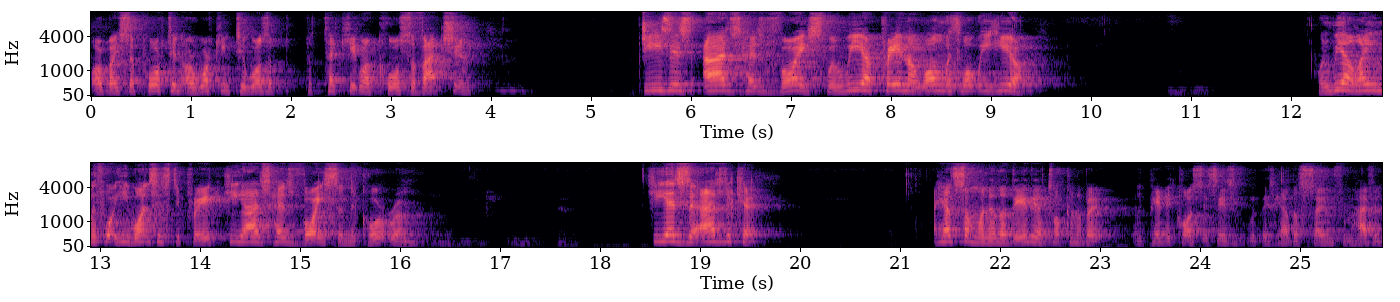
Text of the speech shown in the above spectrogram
or by supporting or working towards a particular course of action. Jesus adds his voice when we are praying along with what we hear. When we align with what he wants us to pray, he adds his voice in the courtroom. He is the advocate. I heard someone the other day there talking about in Pentecost it says they heard a sound from heaven.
